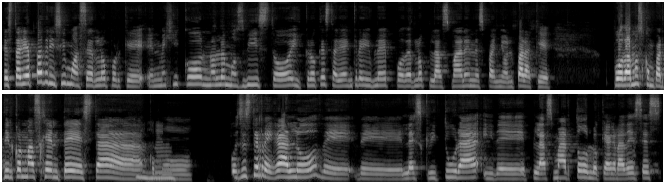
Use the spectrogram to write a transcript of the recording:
Estaría padrísimo hacerlo porque en México no lo hemos visto y creo que estaría increíble poderlo plasmar en español para que podamos compartir con más gente esta como pues este regalo de, la escritura y de plasmar todo lo que agradeces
